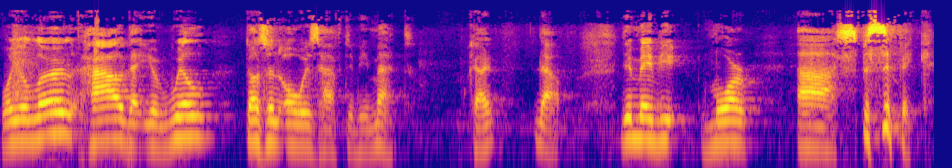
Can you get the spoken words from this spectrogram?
where you learn how that your will doesn't always have to be met. Okay? Now, there may be more uh, specific,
